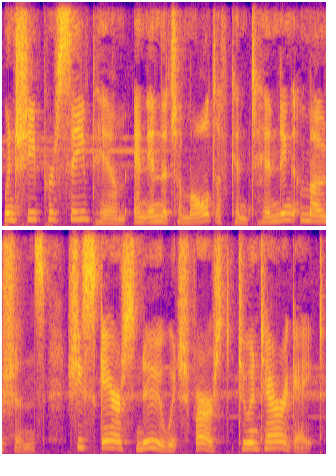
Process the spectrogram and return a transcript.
When she perceived him, and in the tumult of contending emotions, she scarce knew which first to interrogate.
